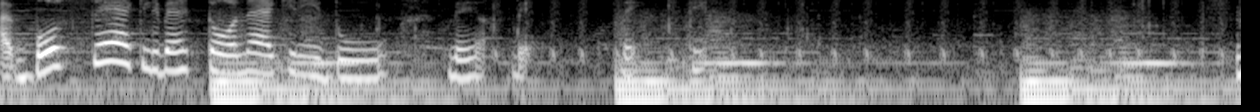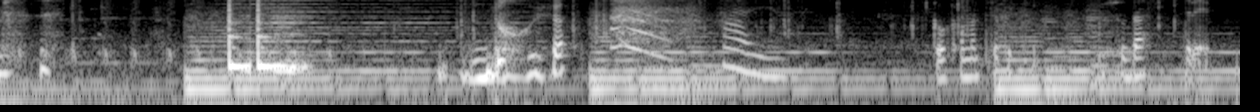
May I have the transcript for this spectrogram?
Ah, você é que libertou, né, querido? Vem, vem, vem, vem. Dora. Ai. Vou colocar uma trap aqui. Eu sou das trap.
